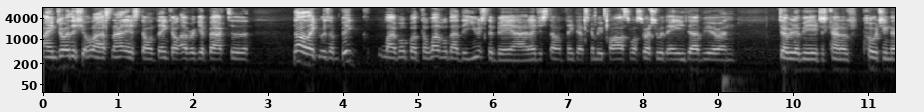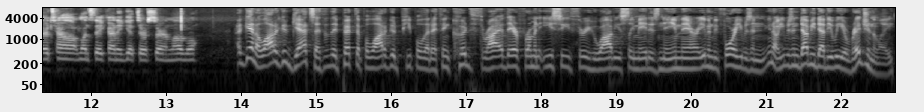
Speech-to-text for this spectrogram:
I enjoyed the show last night. I just don't think I'll ever get back to the not like it was a big level, but the level that they used to be at. I just don't think that's going to be possible, especially with AEW and WWE just kind of poaching their talent once they kind of get to a certain level. Again, a lot of good gets. I thought they picked up a lot of good people that I think could thrive there from an EC3 who obviously made his name there even before he was in, you know, he was in WWE originally,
